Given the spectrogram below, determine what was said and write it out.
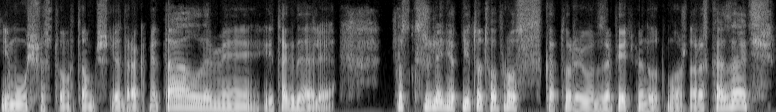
имуществом, в том числе драгметаллами и так далее. Просто, к сожалению, это не тот вопрос, который вот за пять минут можно рассказать.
